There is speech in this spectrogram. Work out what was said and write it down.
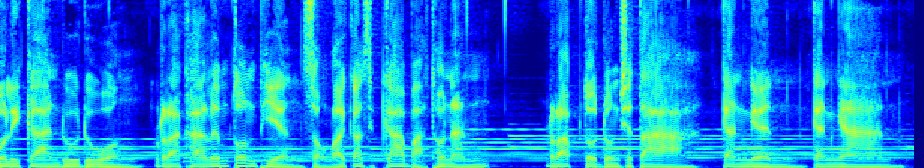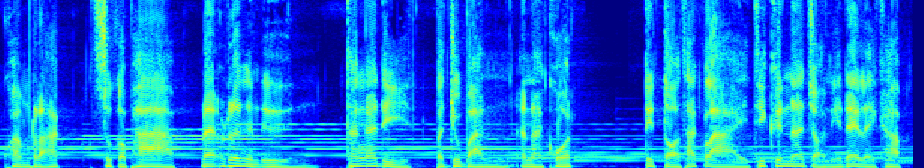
บริการดูดวง ราคาเริ่มต้นเพียง 299 บาทเท่านั้น รับตรวจดวงชะตา การเงิน การงาน ความรัก สุขภาพ และเรื่องอื่น ๆ ทั้งอดีต ปัจจุบัน อนาคต ติดต่อทักไลน์ที่ขึ้นหน้าจอนี้ได้เลยครับ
